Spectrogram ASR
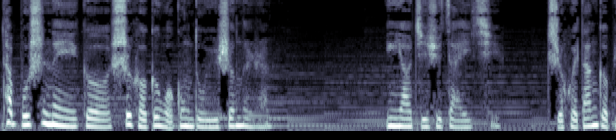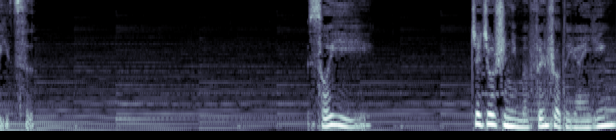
他不是那一个适合跟我共度余生的人。硬要继续在一起，只会耽搁彼此。所以，这就是你们分手的原因。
